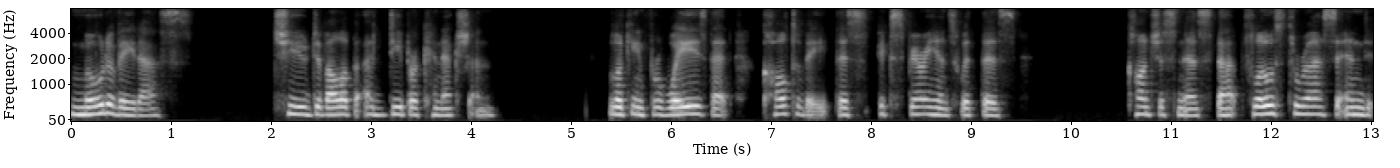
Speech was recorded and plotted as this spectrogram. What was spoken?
motivate us to develop a deeper connection, looking for ways that cultivate this experience with this consciousness that flows through us and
